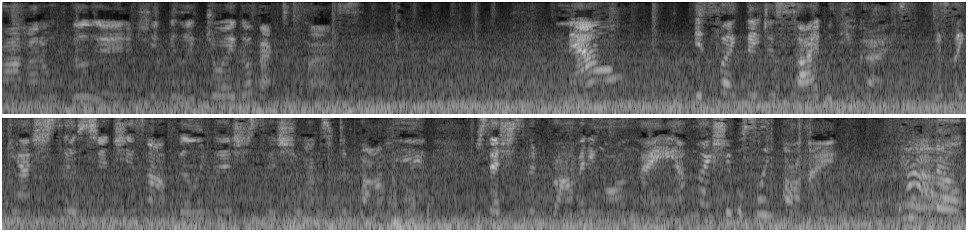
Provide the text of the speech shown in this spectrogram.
Mom, I don't feel good. She'd be like, Joie, go back to class. Now, it's like they just side with you guys. It's like, yeah, she says since she's not feeling good, she says she wants to vomit. She says she's been vomiting all night. I'm like, she was asleep all night. How? No,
